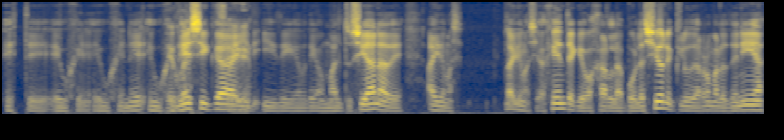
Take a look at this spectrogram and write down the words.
este, eugenésica sí. y, y, digamos, digamos, maltusiana, de hay, demas- hay demasiada gente, hay que bajar la población, el Club de Roma lo tenía,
